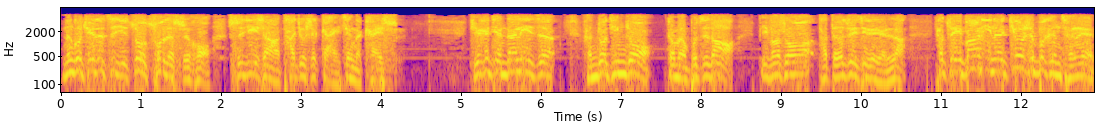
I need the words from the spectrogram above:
能够觉得自己做错的时候，实际上他就是改正的开始。举个简单例子，很多听众根本不知道，比方说他得罪这个人了，他嘴巴里呢就是不肯承认。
